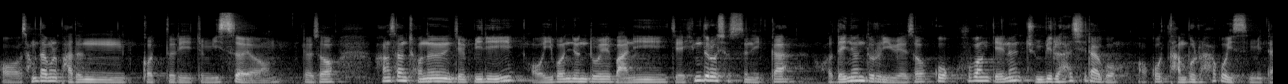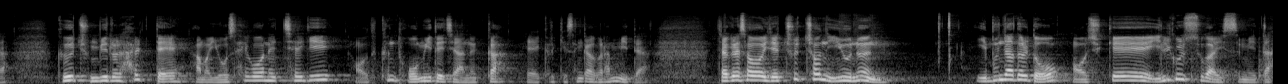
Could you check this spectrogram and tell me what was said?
어, 상담을 받은 것들이 좀 있어요. 그래서 항상 저는 이제 미리 어, 이번 연도에 많이 이제 힘들으셨으니까 어, 내년도를 위해서 꼭 후반기에는 준비를 하시라고 어, 꼭 당부를 하고 있습니다. 그 준비를 할 때 아마 요 세 권의 책이 어, 큰 도움이 되지 않을까 예, 그렇게 생각을 합니다. 자 그래서 이제 추천 이유는 이 분야들도 쉽게 읽을 수가 있습니다.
